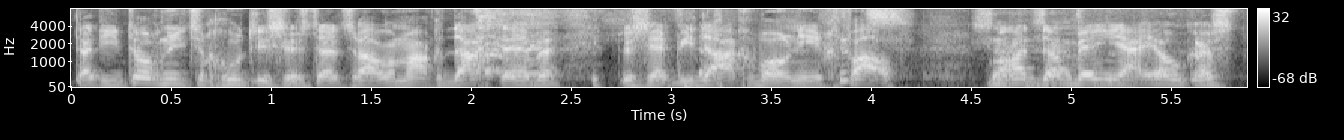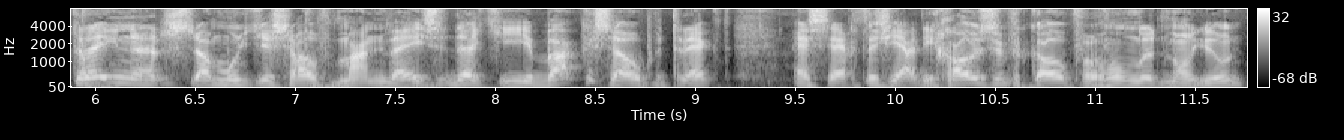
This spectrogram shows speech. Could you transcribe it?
dat hij toch niet zo goed is als dat ze allemaal gedacht hebben. Dus heb je daar gewoon in gefaald. Maar dan ben jij ook als trainer, dan moet je zo man wezen... dat je je bakken opentrekt en zegt... dus ja, die gozer verkoopt voor 100 miljoen...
